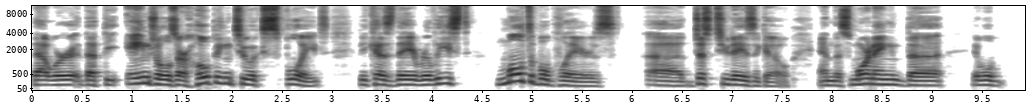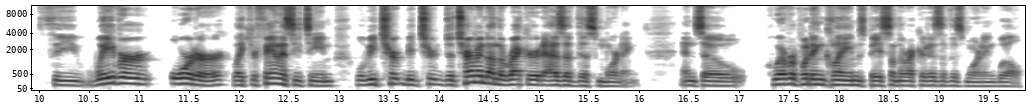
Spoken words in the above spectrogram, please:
that we're that the Angels are hoping to exploit because they released multiple players uh, just two days ago, and this morning the it will the waiver order, like your fantasy team, will be, ter- be ter- determined on the record as of this morning, and so whoever put in claims based on the record as of this morning will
